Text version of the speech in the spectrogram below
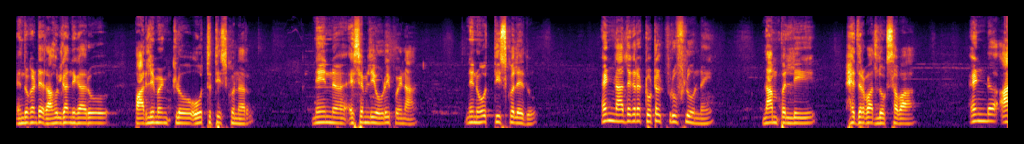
ఎందుకంటే రాహుల్ గాంధీ గారు పార్లమెంట్లో ఓత్ తీసుకున్నారు. నేను అసెంబ్లీ ఓడిపోయినా నేను ఓత్ తీసుకోలేదు. అండ్ నా దగ్గర టోటల్ ప్రూఫ్లు ఉన్నాయి. నాంపల్లి హైదరాబాద్ లోక్సభ. అండ్ ఆ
